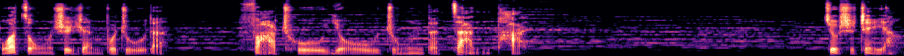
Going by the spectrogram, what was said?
我总是忍不住的发出由衷的赞叹。就是这样，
